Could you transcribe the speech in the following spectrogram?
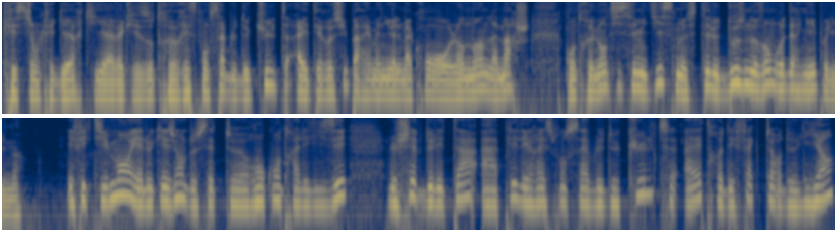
Christian Krieger, qui avec les autres responsables de culte a été reçu par Emmanuel Macron au lendemain de la marche contre l'antisémitisme, c'était le 12 novembre dernier, Pauline. Effectivement, et à l'occasion de cette rencontre à l'Élysée, le chef de l'État a appelé les responsables de culte à être des facteurs de lien.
